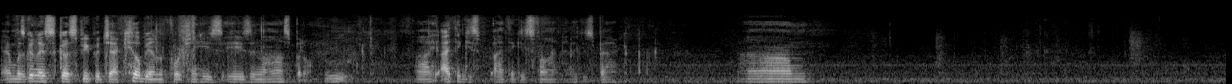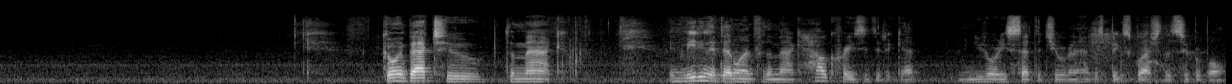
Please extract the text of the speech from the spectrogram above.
And was going to go speak with Jack Kilby. Unfortunately, he's he's in the hospital. Ooh. Uh, I think he's I think he's fine. I think he's back. Um, going back to the Mac, in meeting the deadline for the Mac, how crazy did it get? I mean, you'd already said that you were going to have this big splash at the Super Bowl.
